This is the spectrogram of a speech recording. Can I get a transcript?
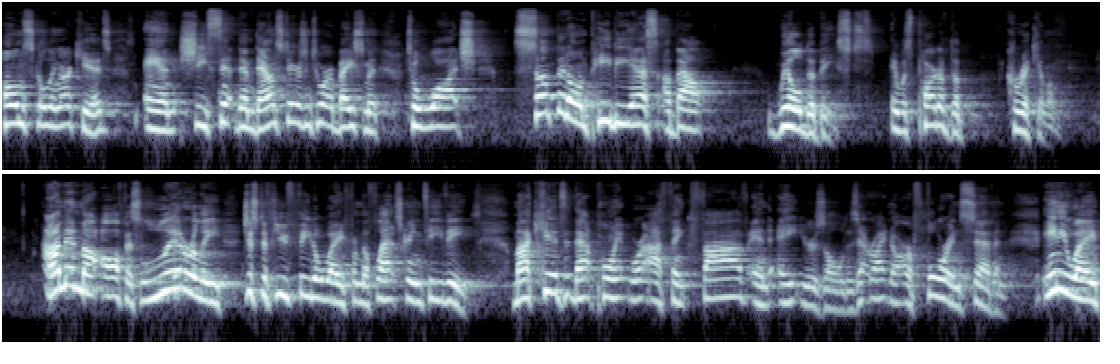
homeschooling our kids, and she sent them downstairs into our basement to watch something on PBS about wildebeests. It was part of the curriculum. I'm in my office, literally just a few feet away from the flat screen TV. My kids at that point were, I think, five and eight years old. Is that right? No, or four and seven. Anyway,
